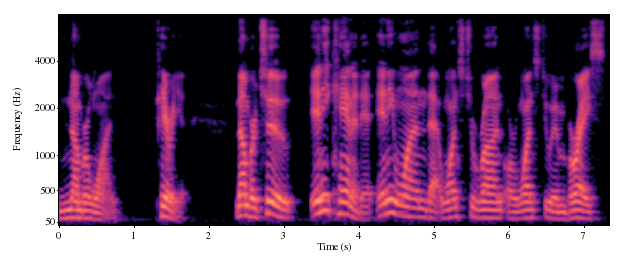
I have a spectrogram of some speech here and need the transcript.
Number one, period. Number two, any candidate, anyone that wants to run or wants to embrace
